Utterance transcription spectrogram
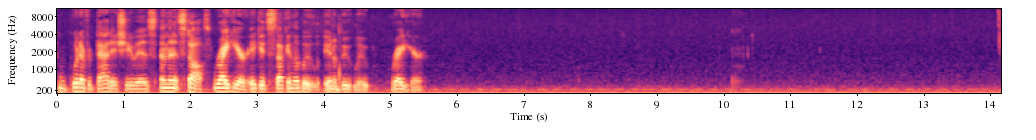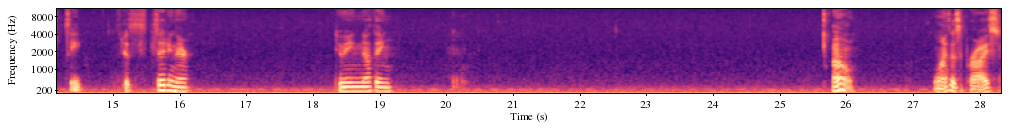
whatever that issue is, and then it stops right here. It gets stuck in the boot in a boot loop right here. See? Just sitting there. Doing nothing. Oh. Well, that's a surprise.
